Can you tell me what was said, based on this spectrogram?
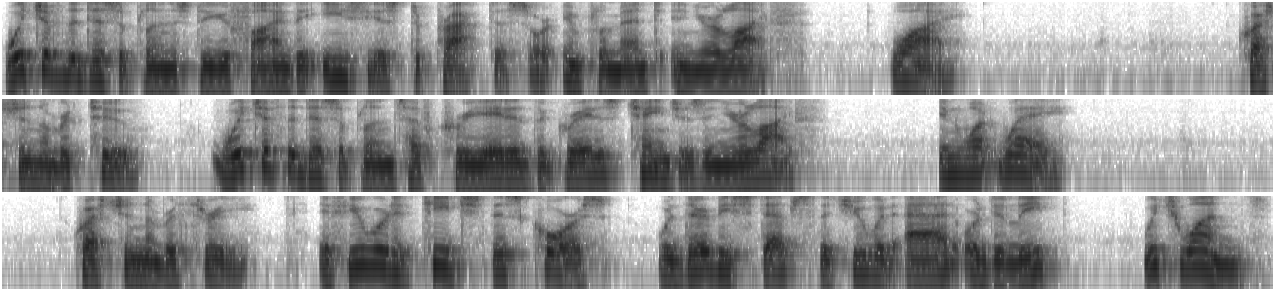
Which of the disciplines do you find the easiest to practice or implement in your life? Why? Question number two Which of the disciplines have created the greatest changes in your life? In what way? Question number three If you were to teach this course, would there be steps that you would add or delete? Which ones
